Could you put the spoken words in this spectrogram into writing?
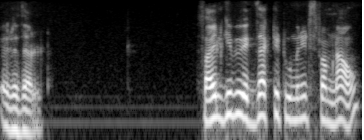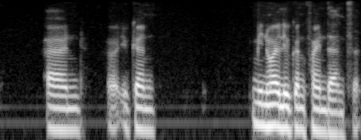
result. So i'll give you exactly two minutes from now and uh, you can meanwhile you can find the answer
